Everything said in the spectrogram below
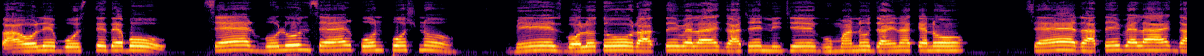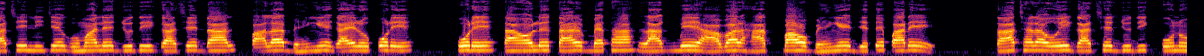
তাহলে বসতে দেব। স্যার, বলুন স্যার, কোন প্রশ্ন? বেশ, বলো তো রাতের বেলায় গাছের নিচে ঘুমানো যায় না কেন? স্যার রাতের বেলায় গাছের নিচে ঘুমালে যদি গাছের ডাল পালা ভেঙে গায়ের ওপরে পড়ে, তাহলে তার ব্যথা লাগবে, আবার হাত পাও ভেঙে যেতে পারে। তাছাড়া ওই গাছের যদি কোনো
